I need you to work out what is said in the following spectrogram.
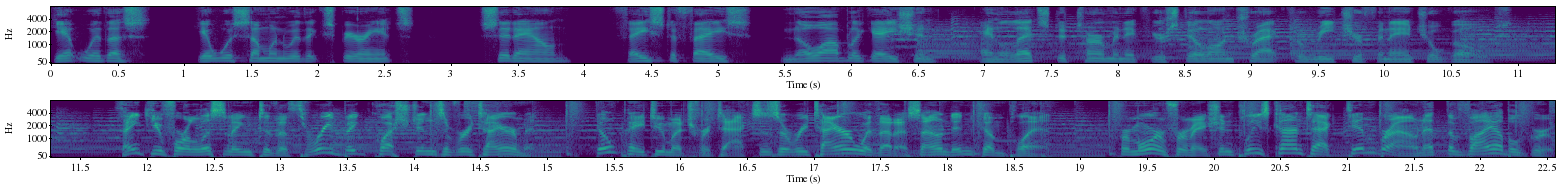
get with us, get with someone with experience, sit down, face to face, no obligation, and let's determine if you're still on track to reach your financial goals. Thank you for listening to the three big questions of retirement. Don't pay too much for taxes or retire without a sound income plan. For more information, please contact Tim Brown at the Viable Group.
